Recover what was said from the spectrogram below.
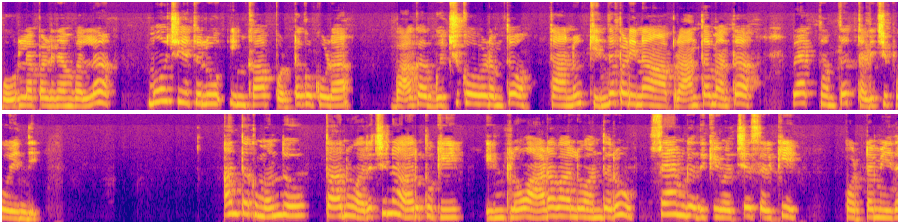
బోర్ల పడడం వల్ల మోచేతులు ఇంకా పొట్టకు కూడా బాగా గుచ్చుకోవడంతో తాను కింద పడిన ఆ ప్రాంతం అంతా రక్తంతో తడిచిపోయింది. అంతకుముందు తాను అరిచిన అరుపుకి ఇంట్లో ఆడవాళ్ళు అందరూ శామ్ గదికి వచ్చేసరికి పొట్ట మీద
